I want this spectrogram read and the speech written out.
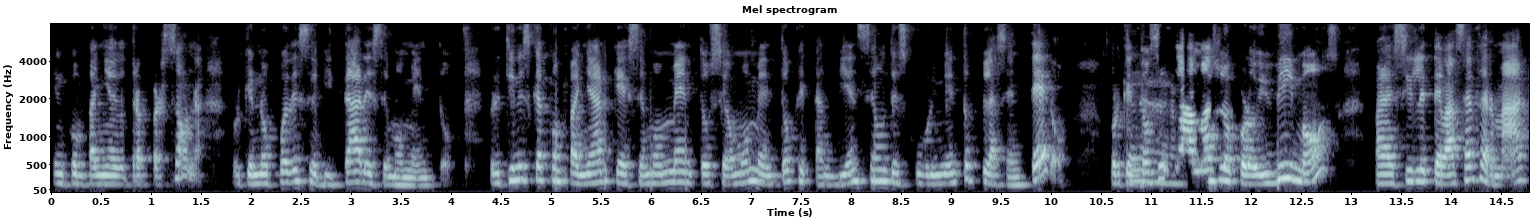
en compañía de otra persona, porque no puedes evitar ese momento, pero tienes que acompañar que ese momento sea un momento que también sea un descubrimiento placentero, porque entonces nada más lo prohibimos para decirle te vas a enfermar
